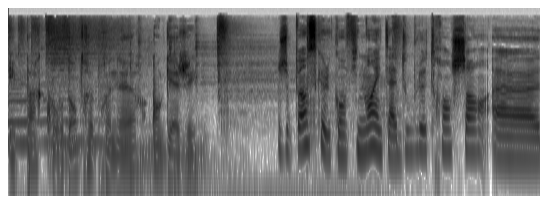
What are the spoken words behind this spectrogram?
et parcours d'entrepreneurs engagés je pense que le confinement est à double tranchant euh,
